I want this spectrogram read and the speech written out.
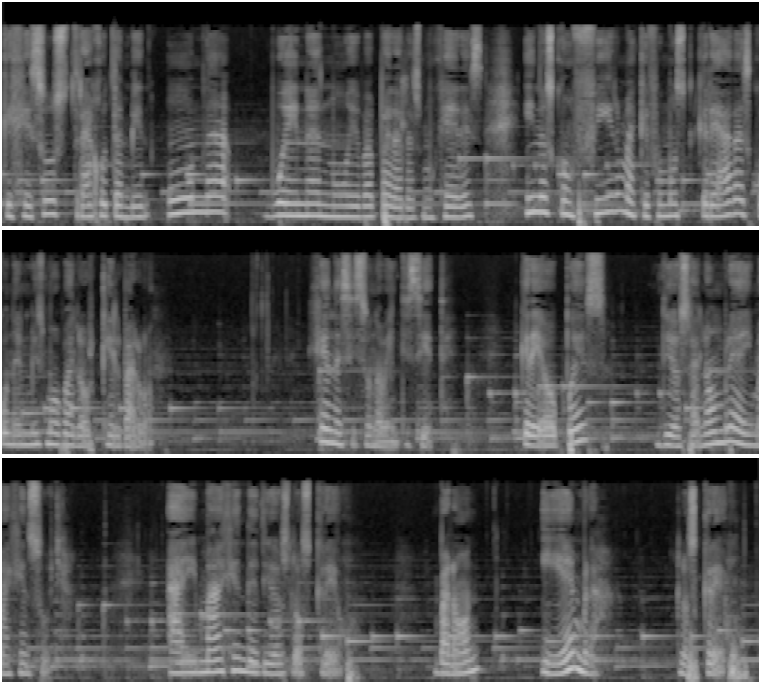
que Jesús trajo también una buena nueva para las mujeres y nos confirma que fuimos creadas con el mismo valor que el varón? Génesis 1.27 Creó pues Dios al hombre a imagen suya. A imagen de Dios los creó varón y hembra los creo.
